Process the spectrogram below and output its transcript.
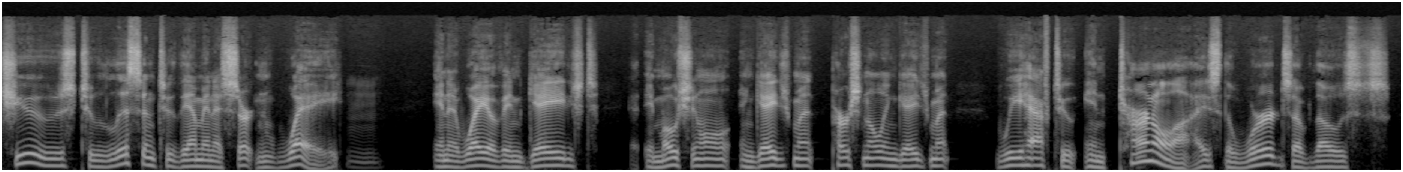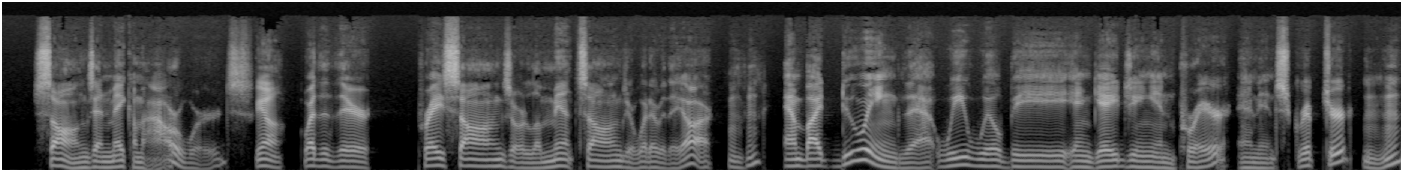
choose to listen to them in a certain way in a way of engaged emotional engagement, personal engagement, we have to internalize the words of those songs and make them our words, Yeah. whether they're praise songs or lament songs or whatever they are. Mm-hmm. And by doing that, we will be engaging in prayer and in scripture Mm-hmm.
